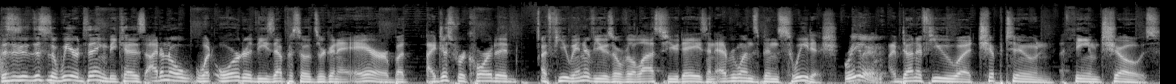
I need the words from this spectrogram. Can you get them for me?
This is this is a weird thing because I don't know what order these episodes are going to air, but I just recorded a few interviews over the last few days, and everyone's been Swedish. Really? I've done a few uh, chiptune themed shows,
